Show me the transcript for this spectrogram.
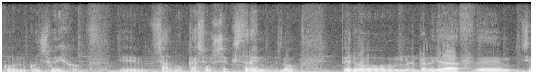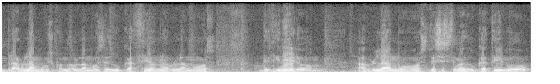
con- con su hijo, eh, salvo casos extremos. ¿no? Pero mm, en realidad eh, siempre hablamos, cuando hablamos de educación, hablamos de dinero, hablamos de sistema educativo,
